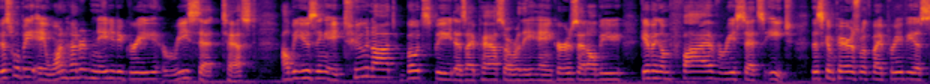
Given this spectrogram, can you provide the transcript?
This will be a 180 degree reset test. I'll be using a 2 knot boat speed as I pass over the anchors and I'll be giving them 5 resets each. This compares with my previous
